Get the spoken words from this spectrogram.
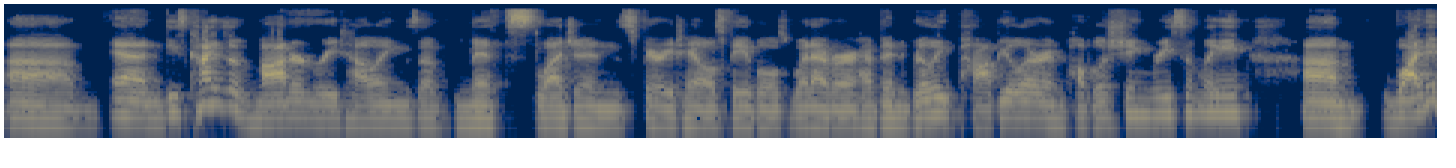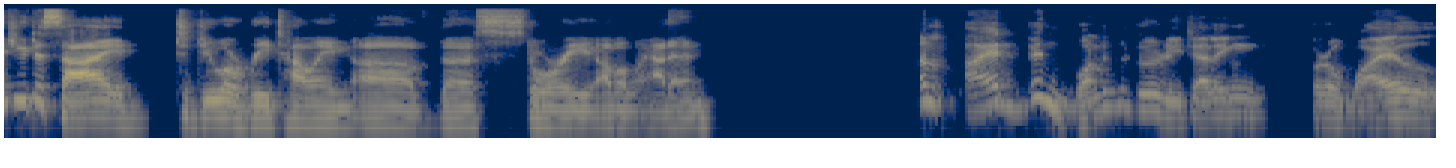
Um, and these kinds of modern retellings of myths, legends, fairy tales, fables, whatever, have been really popular in publishing recently. Um, why did you decide to do a retelling of the story of Aladdin? Um, I had been wanting to do a retelling for a while,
